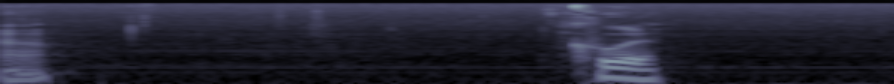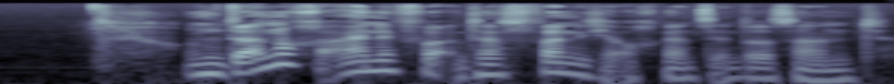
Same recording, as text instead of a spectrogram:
Ja. Cool. Und dann noch eine Frage, das fand ich auch ganz interessant.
